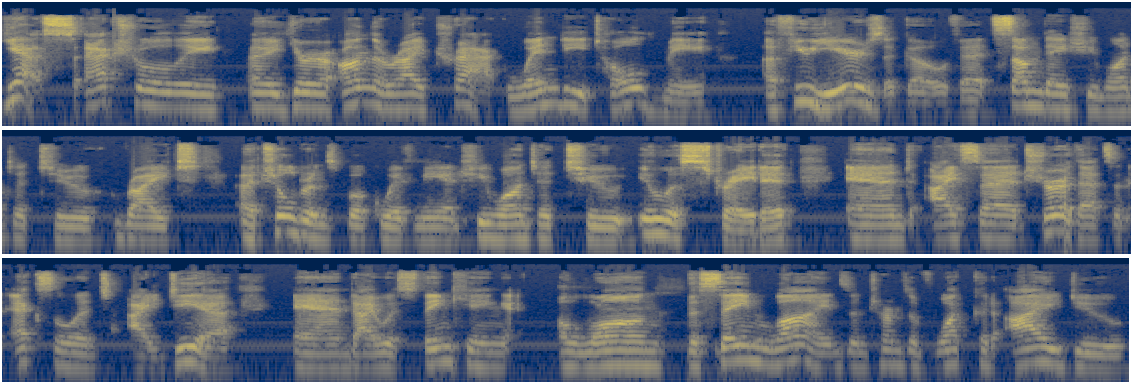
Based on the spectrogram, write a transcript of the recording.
Yes, actually, uh, you're on the right track. Wendy told me a few years ago that someday she wanted to write a children's book with me and she wanted to illustrate it. And I said, sure, that's an excellent idea. And I was thinking along the same lines in terms of what could I do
